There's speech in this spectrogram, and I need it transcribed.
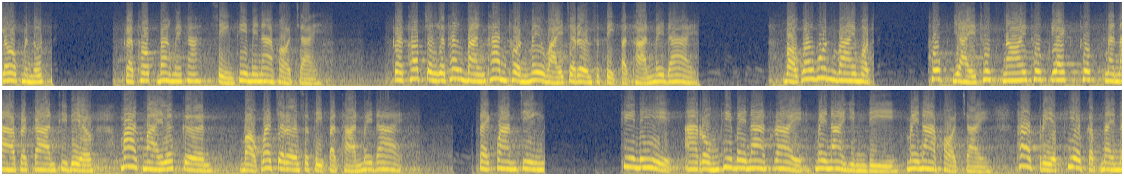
โลกมนุษย์ กระทบบ้างไหมคะ สิ่งที่ไม่น่าพอใจ กระทบจนกระทั่งบางท่านทนไม่ไหวเจริญสติปัฏฐานไม่ได้ บอกว่าวุ่นวายหมดทุกใหญ่ทุกน้อย ทุกเล็ก ทุกนานาประการทีเดียว มากมายเหลือเกิน บอกว่าเจริญสติปัฏฐานไม่ได้ แต่ความจริง ที่นี่อารมณ์ที่ไม่น่าใคร่ ไม่น่ายินดี ไม่น่าพอใจ ถ้าเปรียบเทียบกับในน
